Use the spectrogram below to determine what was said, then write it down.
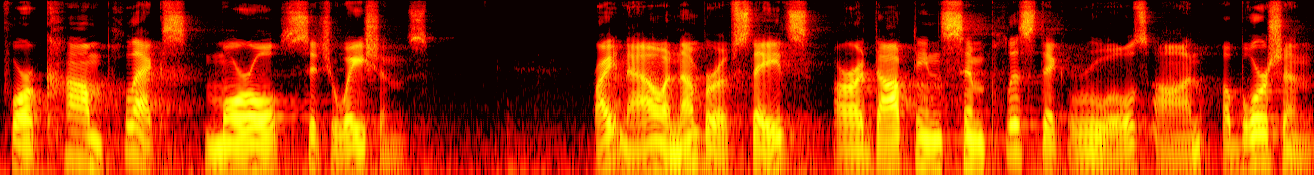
for complex moral situations. Right now, a number of states are adopting simplistic rules on abortion.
